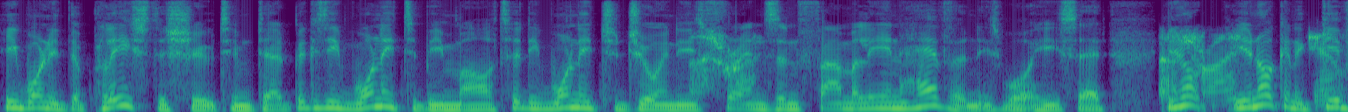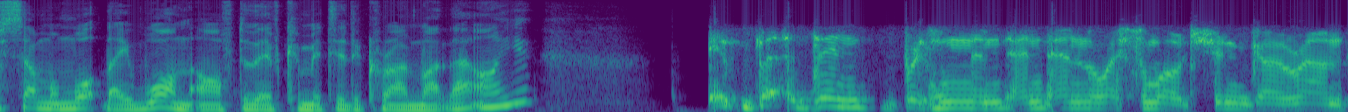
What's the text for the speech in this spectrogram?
he wanted the police to shoot him dead because he wanted to be martyred. He wanted to join his That's friends right. and family in heaven, is what he said. You're not, right. you're not going to yeah. give someone what they want after they've committed a crime like that, are you? But then Britain and, and, and, the Western world shouldn't go around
